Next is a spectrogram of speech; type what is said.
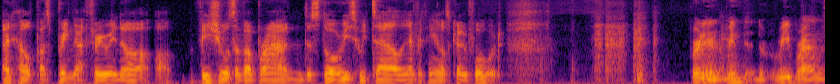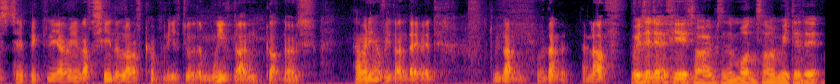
and help us bring that through in our, our visuals of our brand, the stories we tell, and everything else going forward. Brilliant. I mean, the, the rebrands typically. I mean, I've seen a lot of companies do them. We've done, God knows, how many have we done, David? We've done, we've done enough. We did it a few times, and then one time we did it,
